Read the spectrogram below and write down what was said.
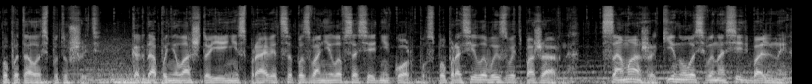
Попыталась потушить. Когда поняла, что ей не справиться, позвонила в соседний корпус, попросила вызвать пожарных. Сама же кинулась выносить больных.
